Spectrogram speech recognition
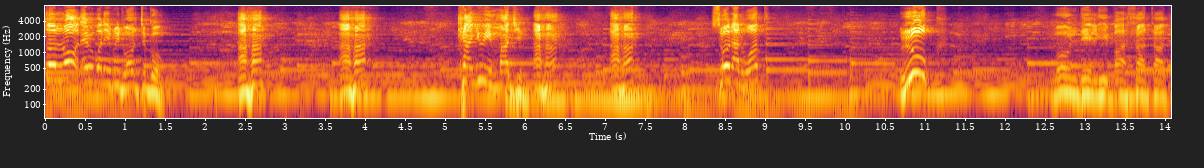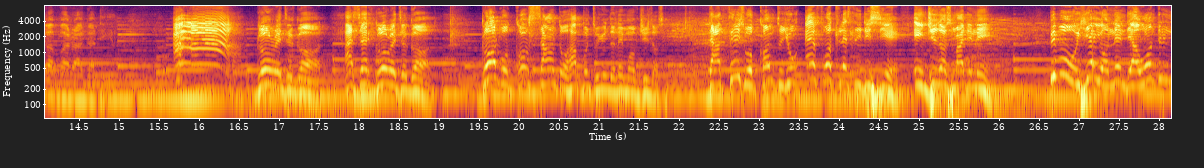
the Lord, everybody read one to go. Uh huh. Uh huh. Can you imagine? Uh huh. Uh huh. So that what? Look. Ah! Glory to God. I said, Glory to God. God will cause sound to happen to you in the name of Jesus. That things will come to you effortlessly this year in Jesus' mighty name. People will hear your name, they are wondering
